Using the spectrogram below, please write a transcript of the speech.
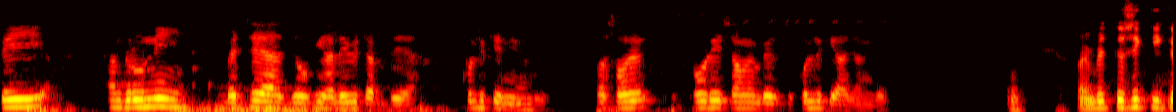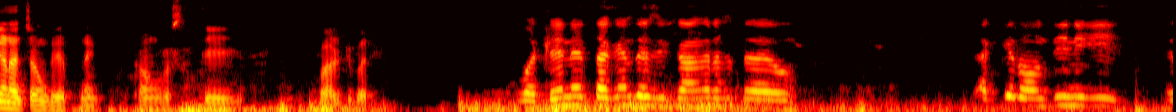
ਕਈ ਅੰਦਰੂਨੀ ਬੈਠੇ ਆ ਜੋ ਕਿ ਹਲੇ ਵੀ ਡਰਦੇ ਆ ਖੁੱਲ ਕੇ ਨਹੀਂ ਹੁੰਦੇ ਬਸ ਥੋੜੇ ਥੋੜੇ ਸਮੇਂ ਵਿੱਚ ਖੁੱਲ ਕੇ ਆ ਜਾਣਗੇ। ਹਾਂਜੀ ਵੀ ਤੁਸੀਂ ਕੀ ਕਹਿਣਾ ਚਾਹੋਗੇ ਆਪਣੇ ਕਾਂਗਰਸ ਤੇ ਪਾਰਟੀ ਬਾਰੇ? ਵੱਡੇ ਨੇਤਾ ਕਹਿੰਦੇ ਸੀ ਕਾਂਗਰਸ ਤਾਂ ਅੱਗੇ ਤਾਂ ਆਉਂਦੀ ਨਹੀਂ ਗੀ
